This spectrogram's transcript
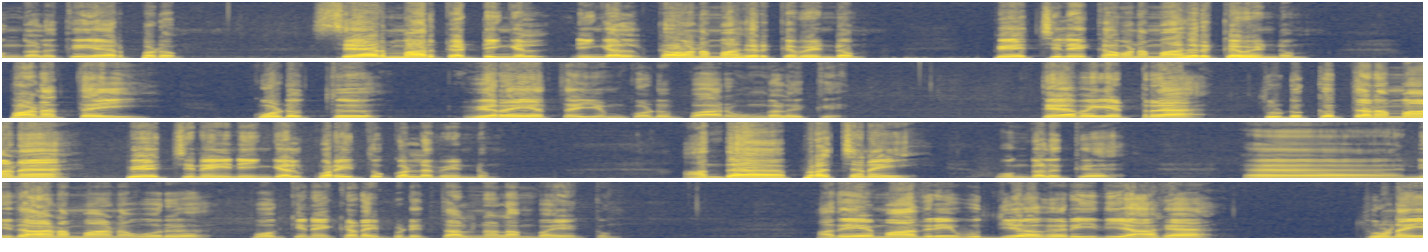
உங்களுக்கு ஏற்படும். ஷேர் மார்க்கெட்டிங்கில் நீங்கள் கவனமாக இருக்க வேண்டும். பேச்சிலே கவனமாக இருக்க வேண்டும். பணத்தை கொடுத்து விரயத்தையும் கொடுப்பார் உங்களுக்கு. தேவையற்ற துடுக்குத்தனமான பேச்சினை நீங்கள் குறைத்து கொள்ள வேண்டும். அந்த பிரச்சனை உங்களுக்கு நிதானமான ஒரு போக்கினை கடைபிடித்தால் நலம் பயக்கும். அதே மாதிரி உத்தியோக ரீதியாக துணை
